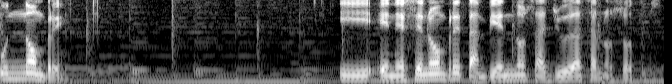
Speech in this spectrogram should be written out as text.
un nombre. Y en ese nombre también nos ayudas a nosotros.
